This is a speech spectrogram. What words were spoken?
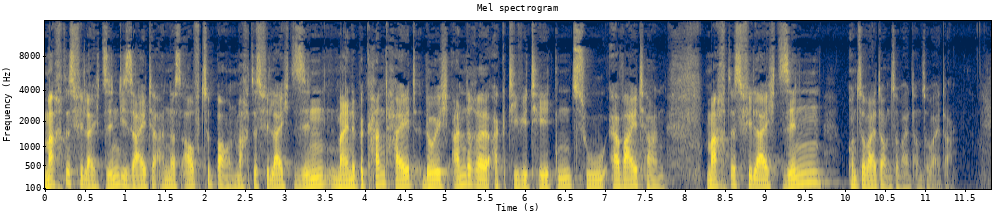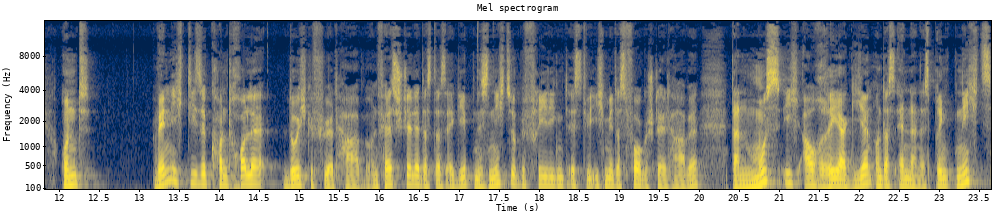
Macht es vielleicht Sinn, die Seite anders aufzubauen? Macht es vielleicht Sinn, meine Bekanntheit durch andere Aktivitäten zu erweitern? Macht es vielleicht Sinn und so weiter und so weiter und so weiter? Und wenn ich diese Kontrolle durchgeführt habe und feststelle, dass das Ergebnis nicht so befriedigend ist, wie ich mir das vorgestellt habe, dann muss ich auch reagieren und das ändern. Es bringt nichts,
